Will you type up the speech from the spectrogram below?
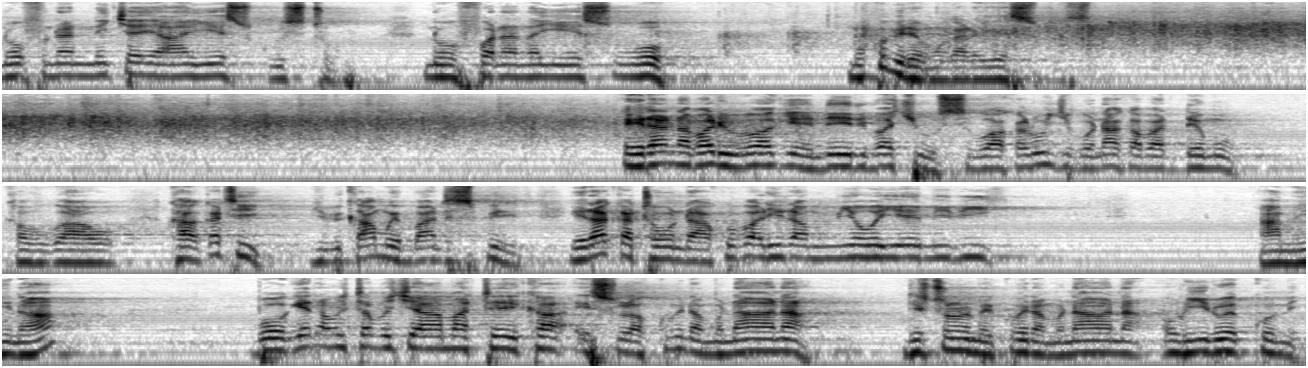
n'ofuna nekya ya yesu kristo n'ofaanana yesu wo. Mukubire mu ngalo yesu kristo era nabali bwe bagenda eri bakyusibwa akalungi konna akabaddemu kabugwawo kakati a bad spirit. Era katonda akubalira mu myoyo emibi. Amina. Bw'ogenda mu kitabo ky'amateeka essula 18 deuteronome 18 oluyi lw'ekkumi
